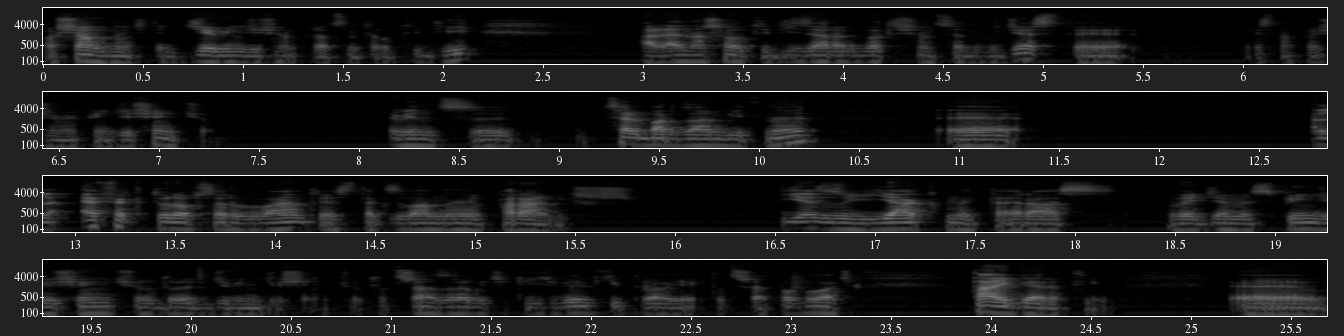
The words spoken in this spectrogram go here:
osiągnąć te 90% OTD, ale nasz OTD za rok 2020 jest na poziomie 50. Więc y, cel bardzo ambitny, y, ale efekt, który obserwowałem, to jest tak zwany paraliż. Jezu, jak my teraz wejdziemy z 50 do 90. To trzeba zrobić jakiś wielki projekt, to trzeba powołać Tiger Team. Y,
